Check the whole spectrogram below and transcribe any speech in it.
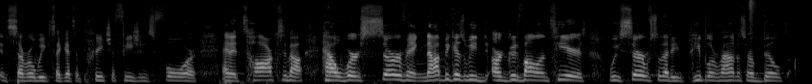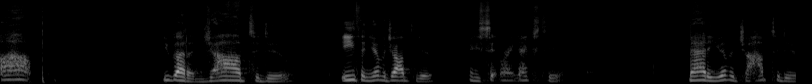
in, several weeks I get to preach Ephesians 4, and it talks about how we're serving, not because we are good volunteers, we serve so that people around us are built up. You got a job to do. Ethan, you have a job to do, and he's sitting right next to you. Maddie, you have a job to do.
